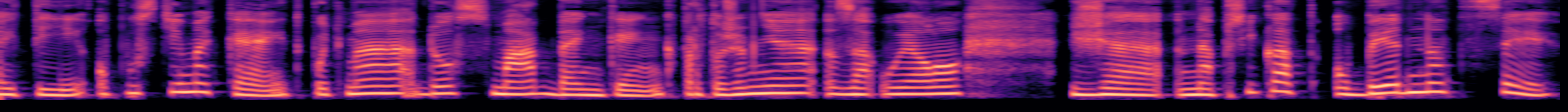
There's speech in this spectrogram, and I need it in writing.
IT, opustíme Kate, pojďme do smart banking, protože mě zaujalo, že například objednat si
